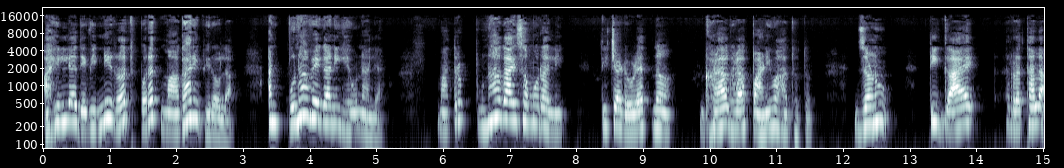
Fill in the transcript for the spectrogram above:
अहिल्यादेवींनी रथ परत माघारी फिरवला आणि पुन्हा वेगाने घेऊन आल्या. मात्र पुन्हा गाय समोर आली. तिच्या डोळ्यातनं घळाघळा पाणी वाहत होतं. जणू ती गाय रथाला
